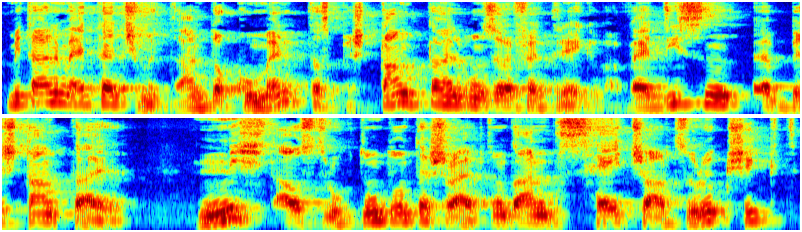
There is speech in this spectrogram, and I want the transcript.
mit einem Attachment, ein Dokument, das Bestandteil unserer Verträge war. Wer diesen äh, Bestandteil nicht ausdruckt und unterschreibt und ans HR zurückschickt,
